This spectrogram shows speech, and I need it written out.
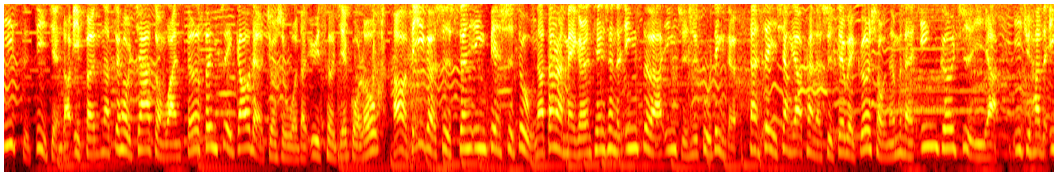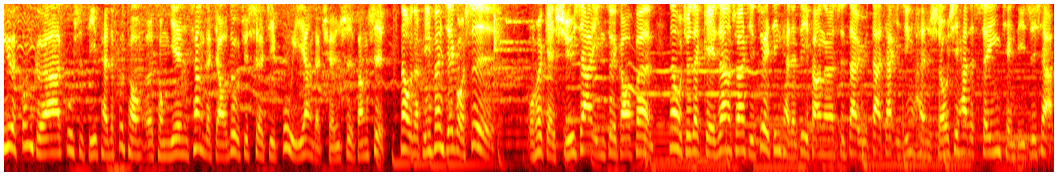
依此递减到一分。那最后加总完得分最高的，就是我的预测结果喽。好，第一个是声音辨识度。那当然每个人天生的音色啊、音质是固定的，但这一项要看的是这位歌手能不能因歌制宜啊，依据他的音乐风格啊、故事题材的不同，而从演唱的角度去设计不一样的诠释方式。那我的评分结果是。我会给徐佳莹最高分。那我觉得给这张专辑最精彩的地方呢，是在于大家已经很熟悉她的声音前提之下，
